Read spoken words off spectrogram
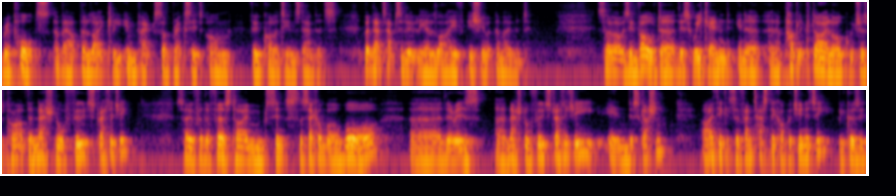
reports about the likely impacts of Brexit on food quality and standards. But that's absolutely a live issue at the moment. So I was involved uh, this weekend in a, in a public dialogue, which was part of the National Food Strategy. So for the first time since the Second World War, uh, there is a national food strategy in discussion. I think it's a fantastic opportunity because it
